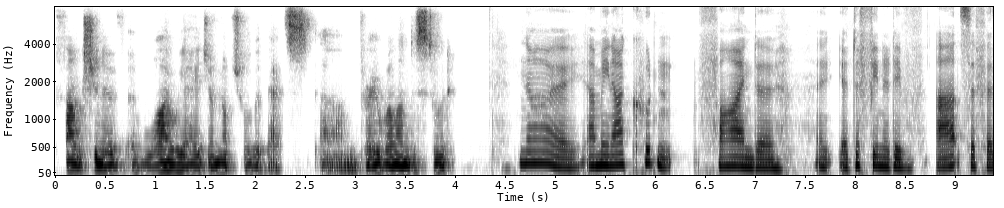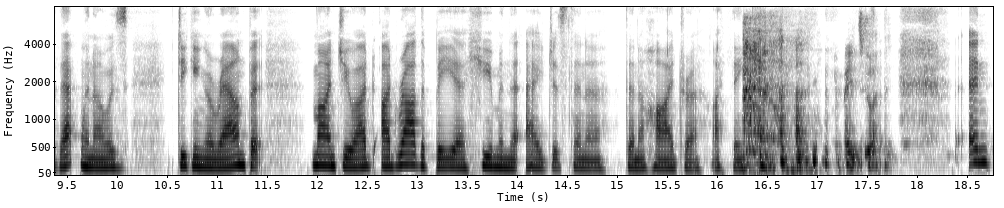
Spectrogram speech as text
function of, of why we age, I'm not sure that that's um, very well understood. No, I mean, I couldn't find a, a, a, definitive answer for that when I was digging around. But mind you, I'd, I'd rather be a human that ages than a than a hydra. I think. Me too. I think. And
